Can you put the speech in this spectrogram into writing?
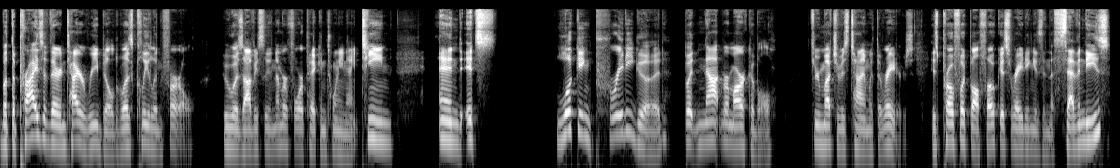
But the prize of their entire rebuild was Clelin Ferrell, who was obviously the number four pick in 2019. And it's looking pretty good, but not remarkable through much of his time with the Raiders. His pro football focus rating is in the 70s,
